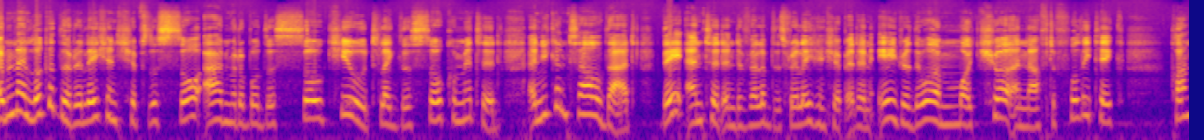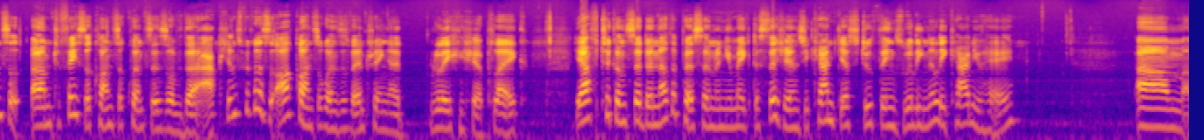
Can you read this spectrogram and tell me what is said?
and when I look at the relationships, they're so admirable, they're so cute, like they're so committed. And you can tell that they entered and developed this relationship at an age where they were mature enough to fully take um, to face the consequences of their actions because there are consequences of entering a relationship. Like, you have to consider another person when you make decisions. You can't just do things willy nilly, can you, hey? Um,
